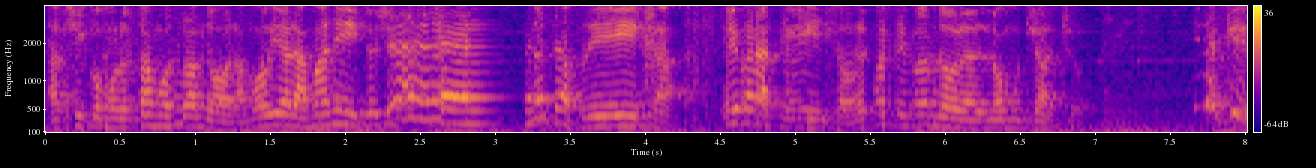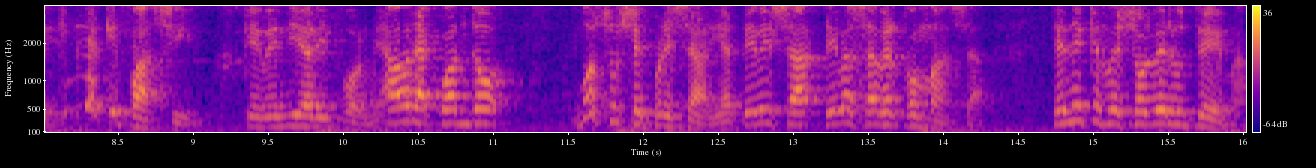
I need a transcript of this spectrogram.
Así como lo está mostrando ahora. Movía las manitos eh, no te aflija, es baratito, después te mando los muchachos. Mira qué, mira qué fácil que vendía el informe. Ahora cuando vos sos empresaria, te, ves te vas a ver con masa, tenés que resolver un tema.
